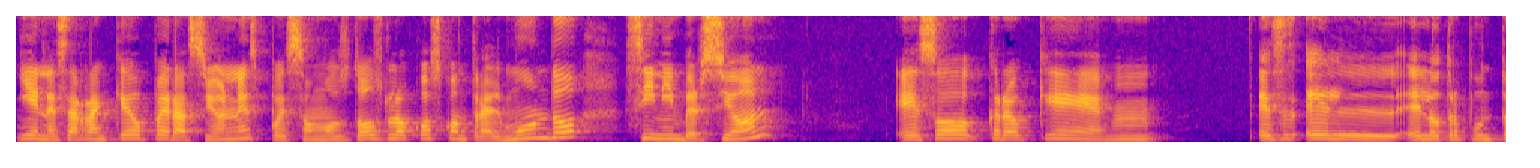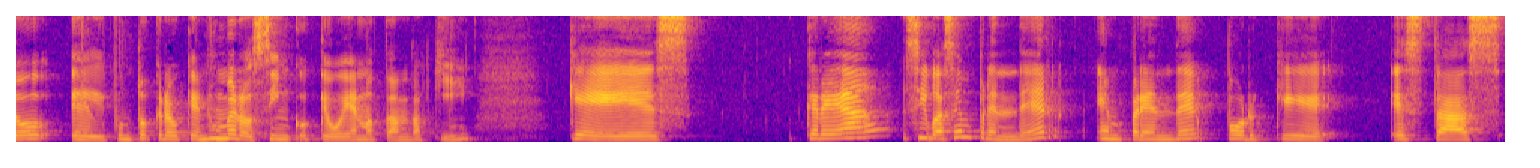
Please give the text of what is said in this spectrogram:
y en ese arranque de operaciones pues somos dos locos contra el mundo sin inversión. Eso creo que mm, es el, otro punto, el punto creo que número 5 que voy anotando aquí, que es, crea, si vas a emprender, emprende porque estás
